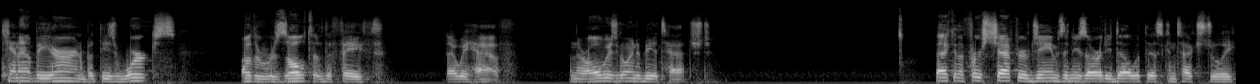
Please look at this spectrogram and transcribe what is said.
It cannot be earned, but these works are the result of the faith that we have, and they're always going to be attached. Back in the first chapter of James, and he's already dealt with this contextually.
